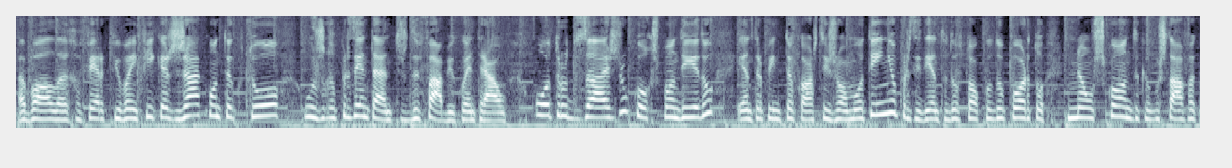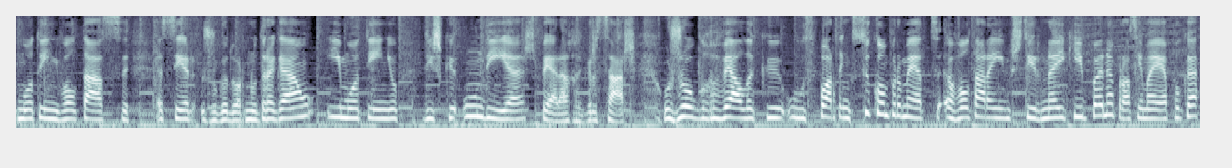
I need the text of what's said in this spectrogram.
A bola refere que o Benfica já contactou os representantes de Fábio Coentrão. Outro desejo correspondido entre Pinto da Costa e João Moutinho, presidente do Futebol do Porto, não esconde que gostava que Moutinho voltasse a ser jogador no Dragão e Moutinho diz que um dia espera regressar. O jogo revela que o Sporting se compromete a voltar a investir na equipa na próxima época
